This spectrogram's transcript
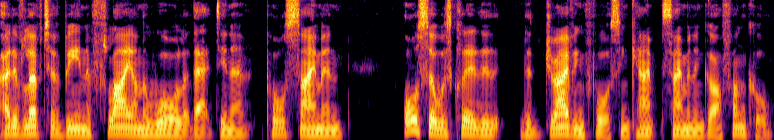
I'd have loved to have been a fly on the wall at that dinner. Paul Simon also was clearly the, the driving force in Simon and Garfunkel.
